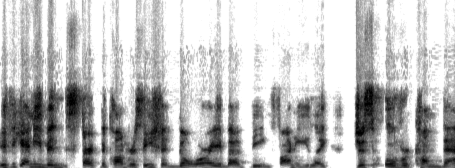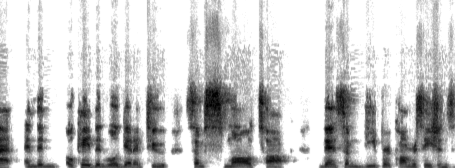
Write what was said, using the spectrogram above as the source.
if you can't even start the conversation, don't worry about being funny. Like just overcome that, and then okay, then we'll get into some small talk then some deeper conversations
